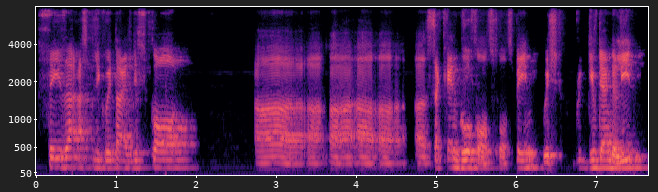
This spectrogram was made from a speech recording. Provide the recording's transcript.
Cesar Azpilicueta actually scored uh, uh, uh, a second goal for, for Spain, which give them the lead.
